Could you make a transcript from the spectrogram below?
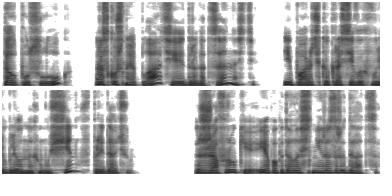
толпу слуг, роскошное платье и драгоценности, и парочка красивых влюбленных мужчин в придачу. Сжав руки, я попыталась не разрыдаться.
